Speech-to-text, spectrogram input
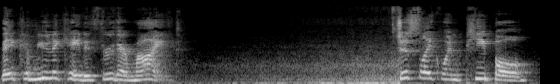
They communicated through their mind. Just like when people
